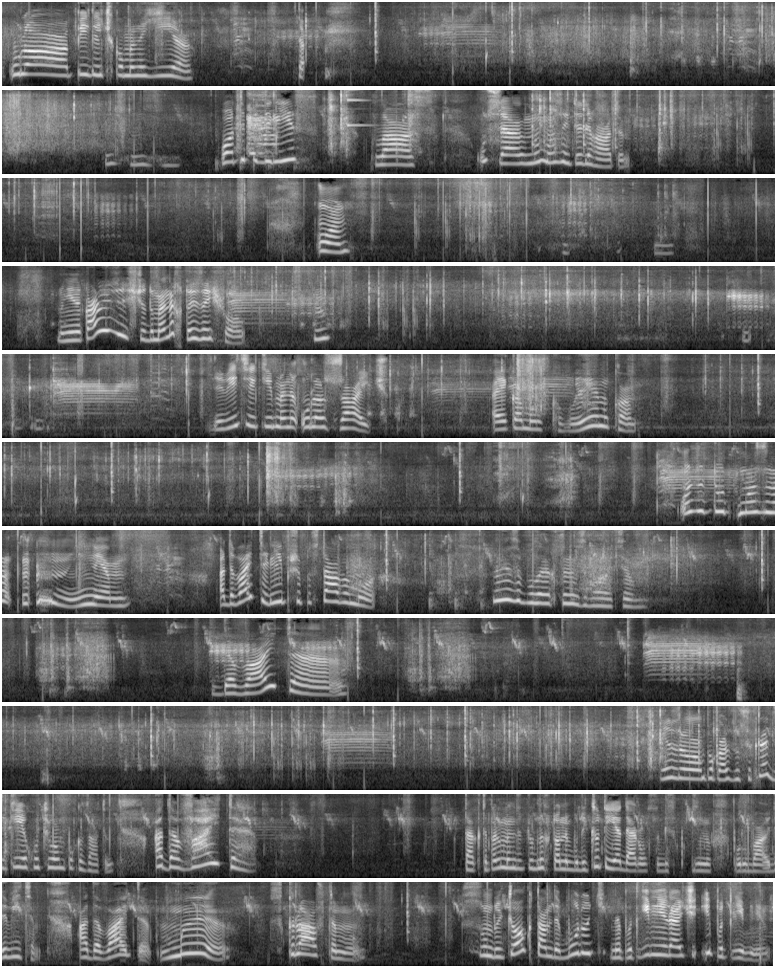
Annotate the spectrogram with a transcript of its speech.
Ура! Пілечка в мене є. Та... Мгм. О, ти підріс. Клас. Усе, ну можна йти лягати. О. Мені не кажуть, що до мене хтось зайшов. Хм? Дивіться, який в мене урожайчик. А яка морквинка. Може тут можна. Ні. А давайте ліпше поставимо. Ну, я забула, як це називається. Давайте. Я зараз вам покажу секрет, який я хочу вам показати. А давайте. Так, тепер мене тут ніхто не буде чути, я дерево собі спокійно порубаю. Дивіться. А давайте ми скрафтимо сундучок там, де будуть непотрібні речі і потрібні.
